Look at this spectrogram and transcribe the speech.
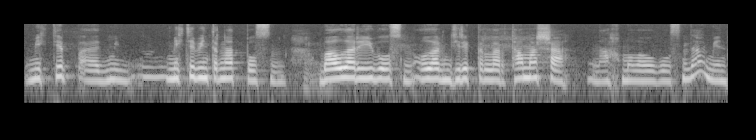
Мектеп ә, мектеп интернат болсын балалар үйі болсын олардың директорлары тамаша ақмола облысында мен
